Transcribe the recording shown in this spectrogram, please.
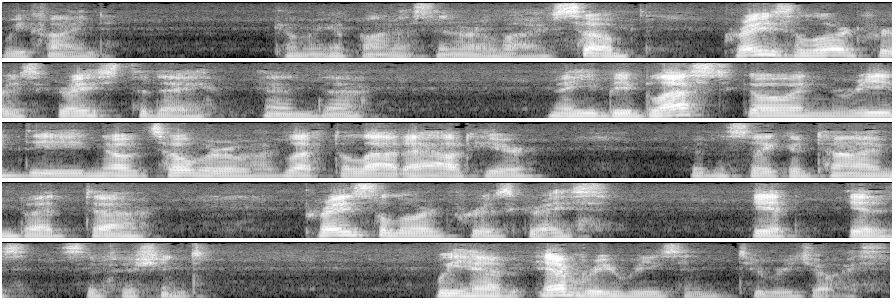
we find coming upon us in our lives. So praise the Lord for His grace today, and uh, may you be blessed. Go and read the notes over. I've left a lot out here for the sake of time, but uh, praise the Lord for His grace. It is sufficient. We have every reason to rejoice.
